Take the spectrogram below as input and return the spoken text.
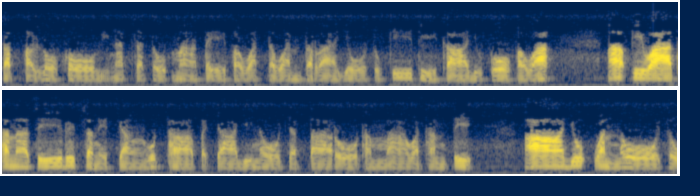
สัพพโลโควินัสตุมาเตภวัตวันตรายโยสุขีติคายุโกภวะอภิวาธนาสีริสเนจังวุธาปจายิโนจตตารโอธรรมาวันติ อายุวันโนสุ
